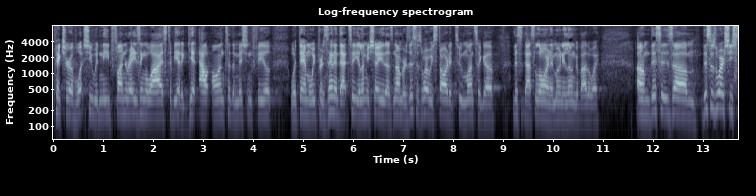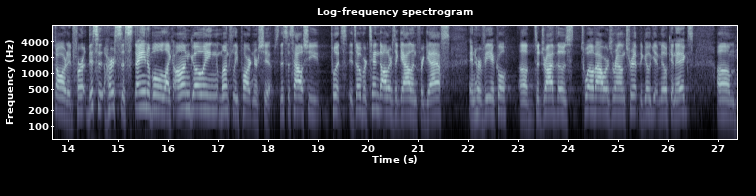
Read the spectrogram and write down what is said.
picture of what she would need fundraising wise to be able to get out onto the mission field with them. We presented that to you. Let me show you those numbers. This is where we started two months ago. This, that's Lauren and Munulunga, by the way. Um, this, is, um, this is where she started. For, this is her sustainable, like ongoing monthly partnerships. This is how she puts, it's over $10 a gallon for gas in her vehicle uh, to drive those 12 hours round trip to go get milk and eggs. Um,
